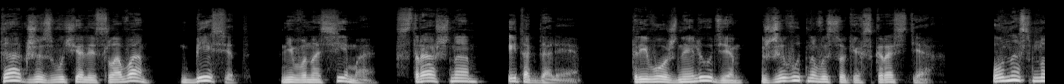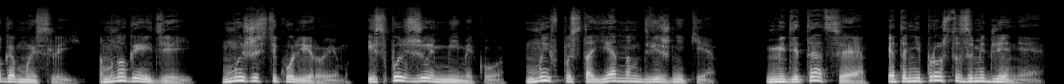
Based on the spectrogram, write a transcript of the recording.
Также звучали слова «бесит», «невыносимо», «страшно» и так далее. Тревожные люди живут на высоких скоростях. У нас много мыслей, много идей, мы жестикулируем, используем мимику, мы в постоянном движнике. Медитация – это не просто замедление,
